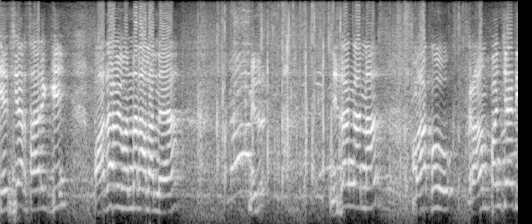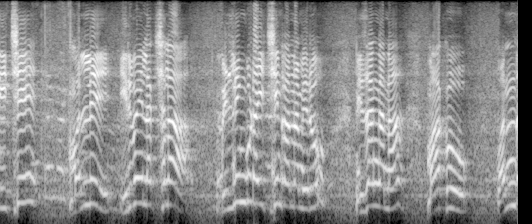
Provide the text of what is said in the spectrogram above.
కేసీఆర్ సార్కి పాదాభి వందనాలు అన్నయ్య నిజంగా అన్న మాకు గ్రామ పంచాయతీ ఇచ్చి మళ్ళీ ఇరవై లక్షల బిల్డింగ్ కూడా ఇచ్చిండ్రన్న మీరు. నిజంగానా మాకు వంద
